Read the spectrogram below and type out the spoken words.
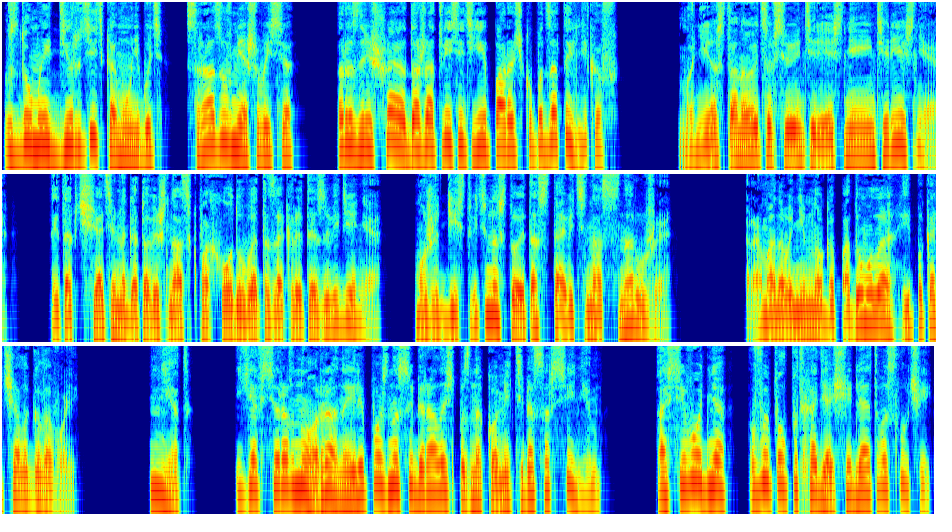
Вздумает дерзить кому-нибудь, сразу вмешивайся. Разрешаю даже отвесить ей парочку подзатыльников». «Мне становится все интереснее и интереснее. Ты так тщательно готовишь нас к походу в это закрытое заведение. Может, действительно стоит оставить нас снаружи?» Романова немного подумала и покачала головой. «Нет, я все равно рано или поздно собиралась познакомить тебя с Арсением. А сегодня выпал подходящий для этого случай.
